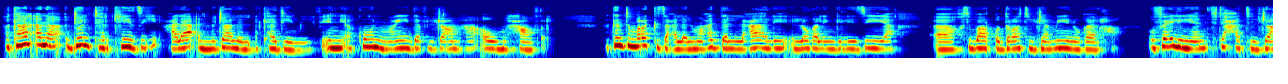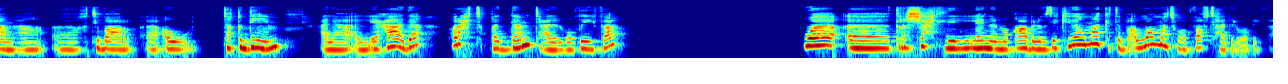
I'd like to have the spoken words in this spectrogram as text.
فكان أنا جل تركيزي على المجال الأكاديمي في إني أكون معيدة في الجامعة أو محاضر فكنت مركزة على المعدل العالي اللغة الإنجليزية آه، اختبار قدرات الجامعين وغيرها. وفعليا فتحت الجامعة آه، اختبار آه، أو تقديم على الإعادة. فرحت قدمت على الوظيفة. وترشحت لي لين المقابلة وزي كذا وما كتب الله وما توظفت هذه الوظيفة.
